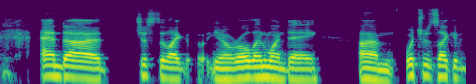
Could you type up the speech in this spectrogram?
and uh, just to like you know roll in one day, um, which was like a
